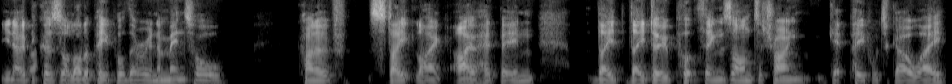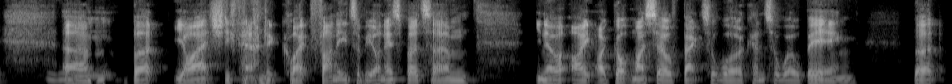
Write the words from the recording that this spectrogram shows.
You know, because a lot of people that are in a mental kind of state like I had been, they they do put things on to try and get people to go away. Mm-hmm. Um, but you know, I actually found it quite funny to be honest. But um, you know, I, I got myself back to work and to well-being, but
